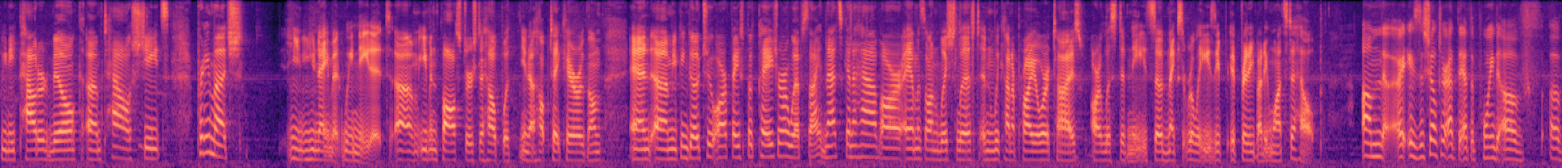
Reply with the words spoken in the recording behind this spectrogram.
we need powdered milk, um, towels, sheets, pretty much. You, you name it, we need it. Um, even fosters to help with, you know, help take care of them. And um, you can go to our Facebook page or our website, and that's going to have our Amazon wish list, and we kind of prioritize our list of needs. So it makes it really easy if anybody wants to help. Um, uh, is the shelter at the at the point of of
